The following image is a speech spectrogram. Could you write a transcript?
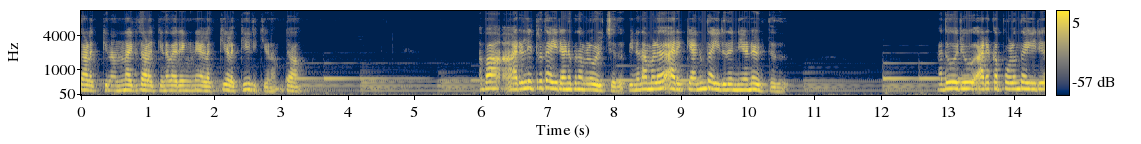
തിളക്കി നന്നായിട്ട് തിളക്കണ വരെ ഇങ്ങനെ ഇളക്കി ഇളക്കി ഇരിക്കണം കേട്ടോ അപ്പോൾ അര ലിറ്റർ തൈരാണ് ഇപ്പോൾ നമ്മൾ ഒഴിച്ചത്. പിന്നെ നമ്മൾ അരയ്ക്കാനും തൈര് തന്നെയാണ് എടുത്തത്. അത് ഒരു അരക്കപ്പോളം തൈര്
